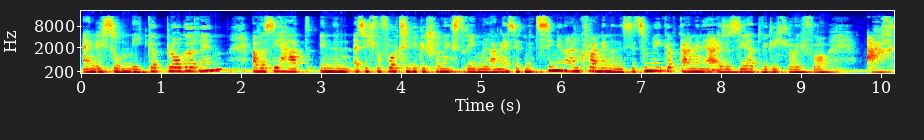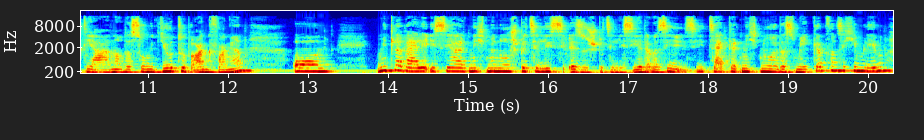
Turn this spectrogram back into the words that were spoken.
eigentlich so Make-up-Bloggerin, aber sie hat in den, also ich verfolge sie wirklich schon extrem lange. Sie hat mit Singen angefangen, dann ist sie zu Make-up gegangen, ja, also sie hat wirklich, glaube ich, vor acht Jahren oder so mit YouTube angefangen und mittlerweile ist sie halt nicht mehr nur spezialisiert, also spezialisiert, aber sie, sie zeigt halt nicht nur das Make-up von sich im Leben,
